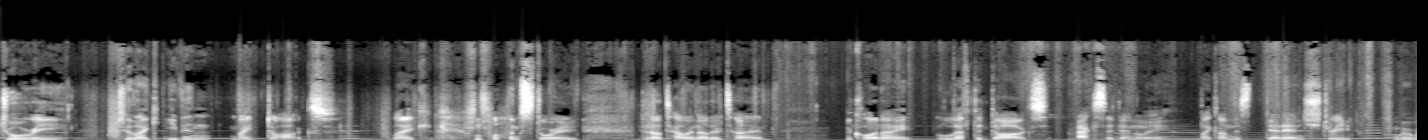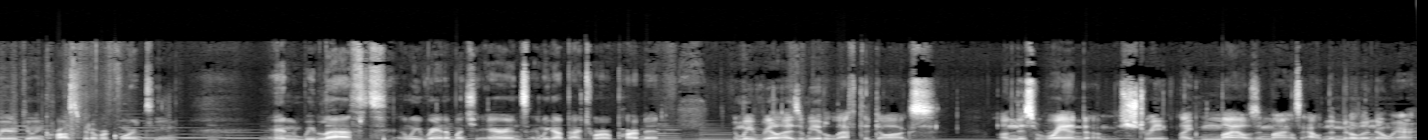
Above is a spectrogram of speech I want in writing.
jewelry to like even my dogs. Like, long story that I'll tell another time. Nicole and I left the dogs accidentally, like on this dead end street where we were doing CrossFit over quarantine. And we left and we ran a bunch of errands and we got back to our apartment and we realized that we had left the dogs on this random street, like miles and miles out in the middle of nowhere.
